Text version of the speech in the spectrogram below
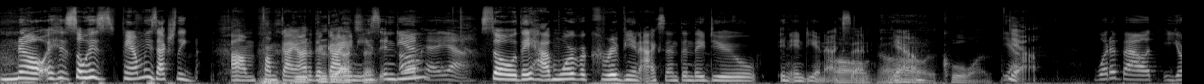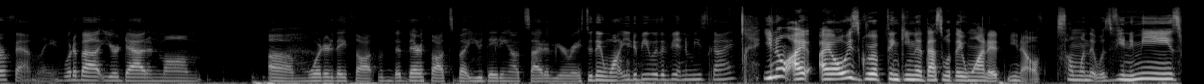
No, his so his family's actually um from Guyana. They're Guyanese accent. Indian, okay. Yeah. so they have more of a Caribbean accent than they do an Indian accent. Oh, Yeah. the cool one. Yeah. yeah. What about your family? What about your dad and mom? Um, what are they thought their thoughts about you dating outside of your race? Do they want you to be with a Vietnamese guy? You know, I, I always grew up thinking that that's what they wanted. You know, someone that was Vietnamese,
